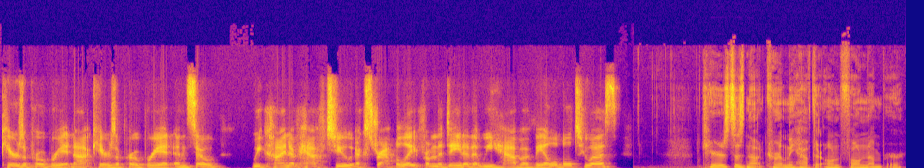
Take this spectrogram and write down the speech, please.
cares appropriate, not cares appropriate, and so we kind of have to extrapolate from the data that we have available to us CARES does not currently have their own phone number.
